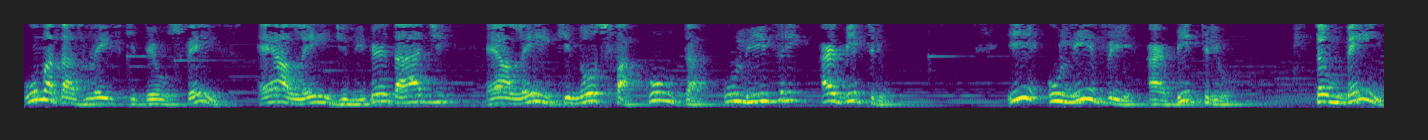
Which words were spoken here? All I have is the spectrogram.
uma das leis que Deus fez, é a lei de liberdade, é a lei que nos faculta o livre arbítrio. E o livre arbítrio também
